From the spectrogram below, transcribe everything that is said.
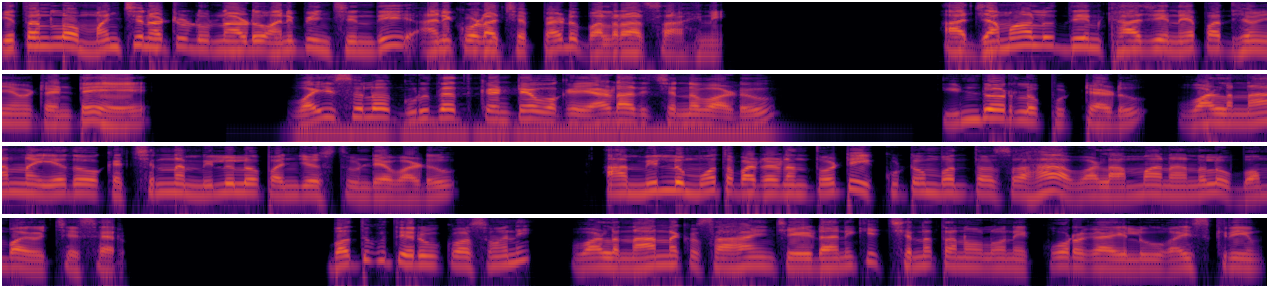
ఇతనిలో మంచి నటుడున్నాడు అనిపించింది అని కూడా చెప్పాడు బలరాసాహిని ఆ జమాలుద్దీన్ ఖాజీ నేపథ్యం ఏమిటంటే వయసులో గురుదత్ కంటే ఒక ఏడాది చిన్నవాడు ఇండోర్లో పుట్టాడు వాళ్ళ నాన్న ఏదో ఒక చిన్న మిల్లులో పనిచేస్తుండేవాడు. ఆ మిల్లు మూతపడడంతోటి కుటుంబంతో సహా వాళ్ళ అమ్మా నాన్నలు బొంబాయి వచ్చేశారు. బతుకు తెరువు కోసమని వాళ్ళ నాన్నకు సహాయం చేయడానికి చిన్నతనంలోనే కూరగాయలు ఐస్ క్రీం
